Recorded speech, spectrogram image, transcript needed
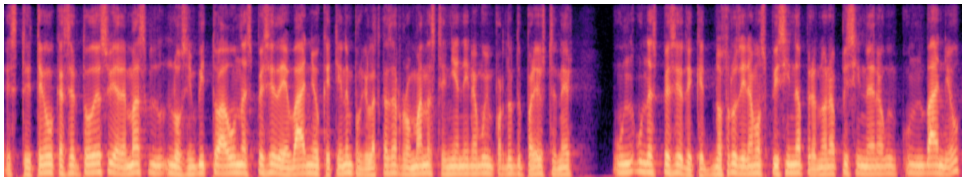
este, tengo que hacer todo eso y además los invito a una especie de baño que tienen, porque las casas romanas tenían, era muy importante para ellos tener un- una especie de que nosotros diríamos piscina, pero no era piscina, era un, un baño.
